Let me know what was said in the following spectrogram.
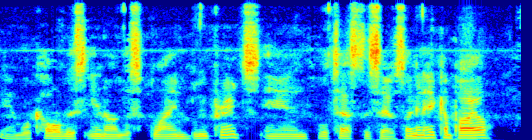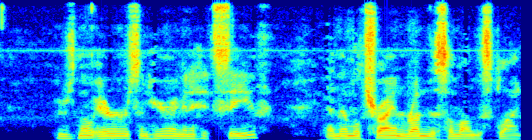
and we'll call this in on the spline blueprints and we'll test this out. So I'm going to hit compile. There's no errors in here. I'm going to hit save and then we'll try and run this along the spline.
